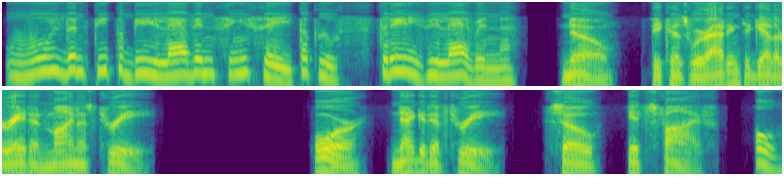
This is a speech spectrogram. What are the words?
Wouldn't it be 11 since 8 plus 3 is 11? No, because we're adding together 8 and minus 3. Or, negative 3. So, it's 5. Oh.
